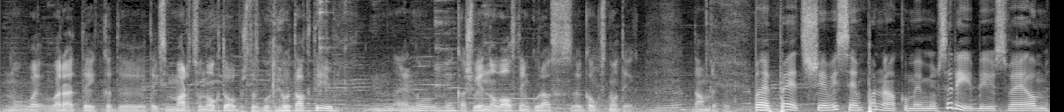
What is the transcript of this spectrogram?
Nu, vai varētu teikt, ka eh, teiksim, marts un oktobris tas būtu ļoti aktīvi. Nē, nu, vienkārši viena no valstīm, kurās eh, kaut kas notiek. Mhm. Vai pēc šiem visiem panākumiem jums arī bijusi vēlme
